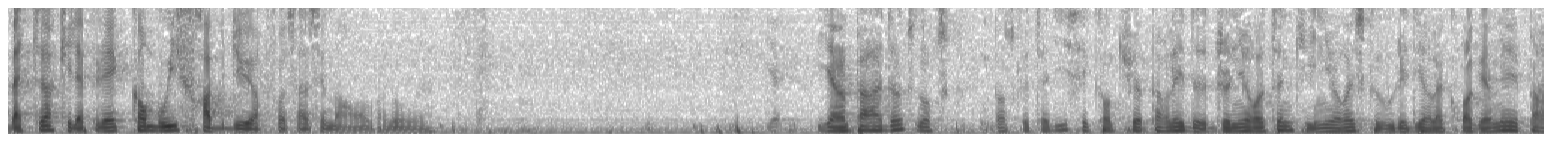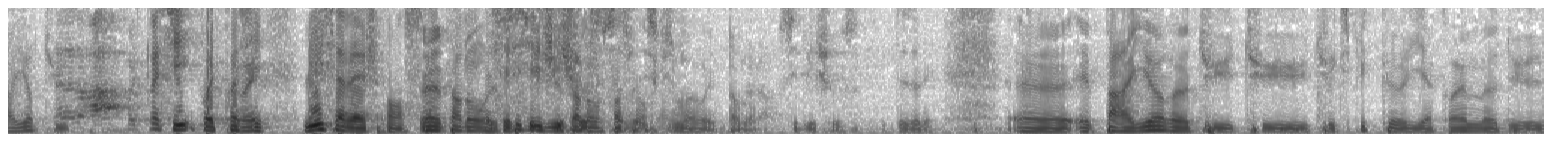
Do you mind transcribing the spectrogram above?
batteur qu'il appelait Cambouis Frappe Dur. Je trouve ça assez marrant. Il y a un paradoxe dans dans ce que tu as dit, c'est quand tu as parlé de Johnny Rotten qui ignorait ce que voulait dire la croix gammée, et par ailleurs tu... Ah, faut être précis, faut être précis. Lui savait, je pense. Euh, pardon, c'est excuse-moi, oui, pardon, Sid Vicious, désolé. Euh, et par ailleurs, euh, tu, tu, tu expliques qu'il y a quand même du,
